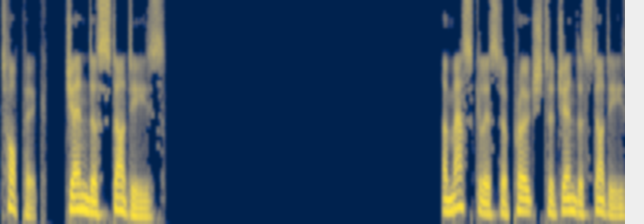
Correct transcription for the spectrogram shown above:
Topic Gender studies A masculist approach to gender studies,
